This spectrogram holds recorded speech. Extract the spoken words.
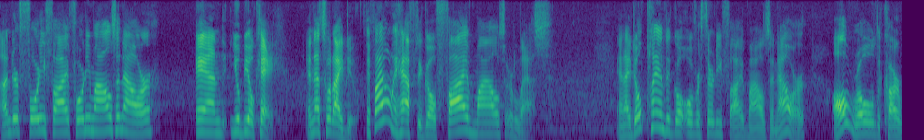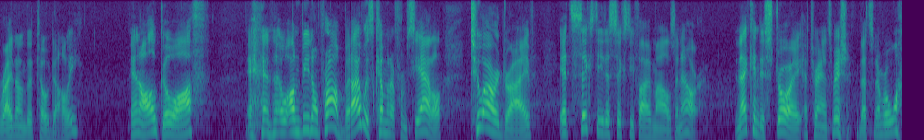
under 45, 40 miles an hour, and you'll be okay. And that's what I do. If I only have to go five miles or less, and I don't plan to go over 35 miles an hour, I'll roll the car right on the tow dolly and I'll go off and it'll be no problem. But I was coming up from Seattle, two hour drive at 60 to 65 miles an hour. And that can destroy a transmission. That's number one.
